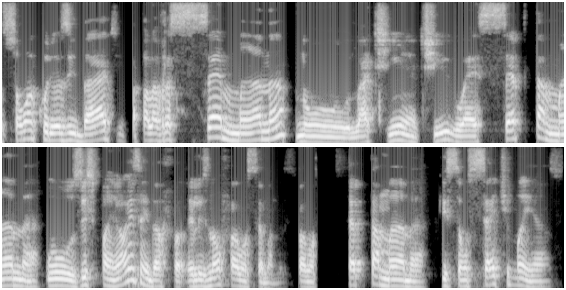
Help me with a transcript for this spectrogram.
Só uma curiosidade: a palavra semana no latim antigo é septamana. Os espanhóis ainda fa- eles não falam semana, eles falam septamana, que são sete manhãs.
